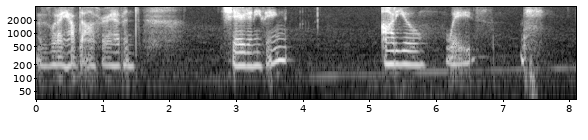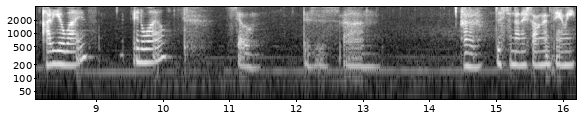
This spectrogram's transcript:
This is what I have to offer. I haven't shared anything audio ways, audio wise, in a while. So this is, um, I don't know, just another song on Sammy.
